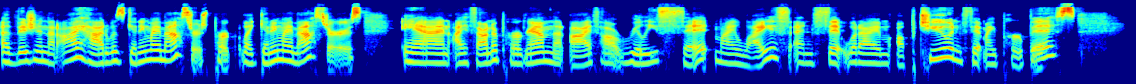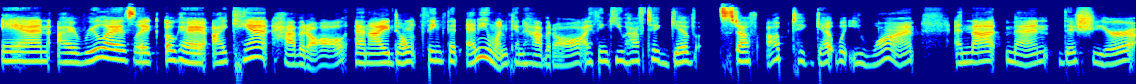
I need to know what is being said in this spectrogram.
a vision that I had was getting my master's, per- like getting my master's. And I found a program that I thought really fit my life and fit what I'm up to and fit my purpose. And I realized, like, okay, I can't have it all. And I don't think that anyone can have it all. I think you have to give stuff up to get what you want. And that meant this year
